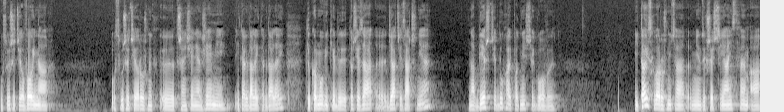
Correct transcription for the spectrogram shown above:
Usłyszycie o wojnach, usłyszycie o różnych y, trzęsieniach ziemi itd., tak itd. Tak Tylko mówi, kiedy to się za, y, dziać zacznie, nabierzcie ducha i podnieście głowy. I to jest chyba różnica między chrześcijaństwem a,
